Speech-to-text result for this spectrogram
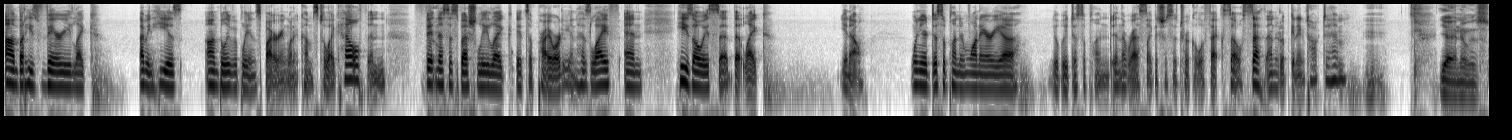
Um, but he's very like, I mean, he is unbelievably inspiring when it comes to like health and fitness, especially like it's a priority in his life. And he's always said that like, you know, when you're disciplined in one area, you'll be disciplined in the rest. Like it's just a trickle effect. So Seth ended up getting to talk to him. mhm. yeah, and it was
